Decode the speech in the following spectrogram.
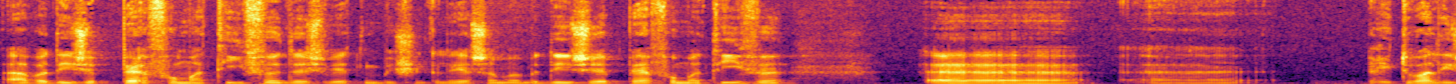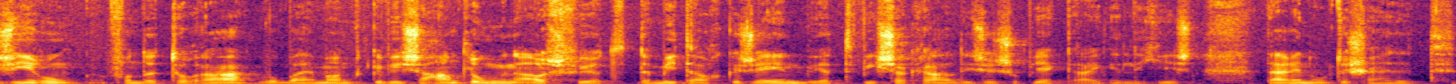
aber diese performative, das wird ein bisschen gelehrsam, aber diese performative äh, äh Ritualisierung von der Torah, wobei man gewisse Handlungen ausführt, damit auch gesehen wird, wie sakral dieses Objekt eigentlich ist. Darin unterscheidet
